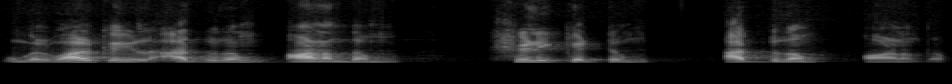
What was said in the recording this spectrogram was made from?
உங்கள் வாழ்க்கையில் அற்புதம் ஆனந்தம் செழிக்கட்டும் அற்புதம் ஆனந்தம்.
